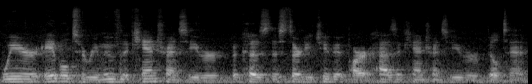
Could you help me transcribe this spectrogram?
we're able to remove the CAN transceiver because this 32-bit part has a CAN transceiver built in.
